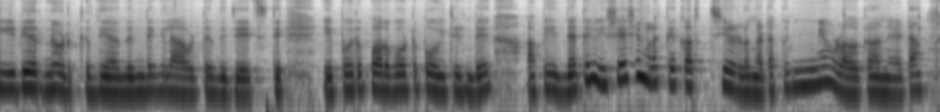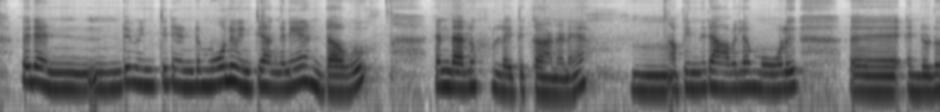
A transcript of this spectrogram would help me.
വീഡിയോ എറിഞ്ഞു കൊടുക്കുന്നതാണ് എന്തെങ്കിലും ആവട്ടെ എന്ന് വിചാരിച്ചിട്ട് ഇപ്പോൾ ഒരു പുറകോട്ട് പോയിട്ടുണ്ട്. അപ്പോൾ ഇന്നത്തെ വിശേഷങ്ങളൊക്കെ കുറച്ചേ ഉള്ളൂ കേട്ടോ. കുഞ്ഞു വ്ളോഗാണ് കേട്ടോ. രണ്ട് മിനിറ്റ് രണ്ട് മൂന്ന് മിനിറ്റ് അങ്ങനെ ഉണ്ടാവും. എന്തായാലും ഫുള്ളായിട്ട് കാണണേ. അപ്പോൾ ഇന്ന് രാവിലെ മോൾ എന്നോട്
